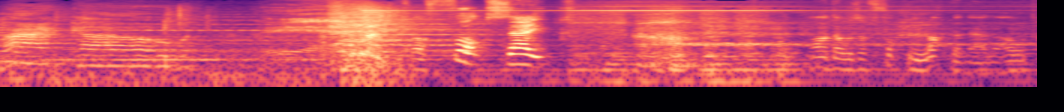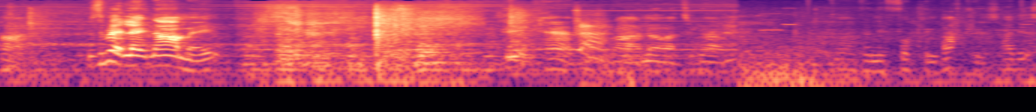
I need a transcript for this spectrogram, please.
Marco! For fuck's sake! Oh, was a fucking locker there the whole time. It's a bit late now, mate. Dickhead. Right, I know how to grab. I don't have any fucking batteries. To do this?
